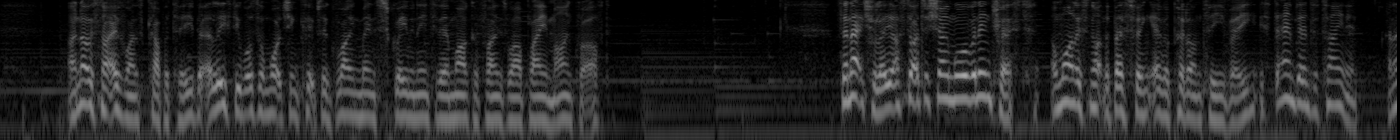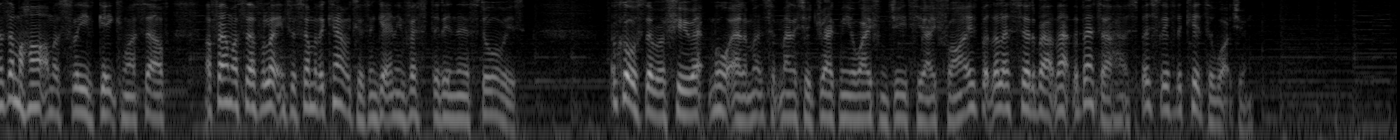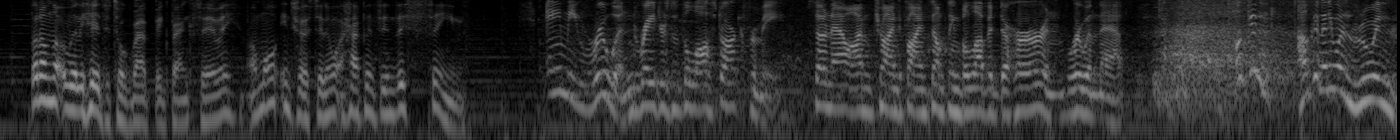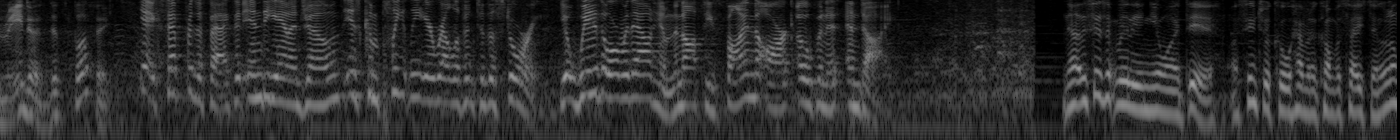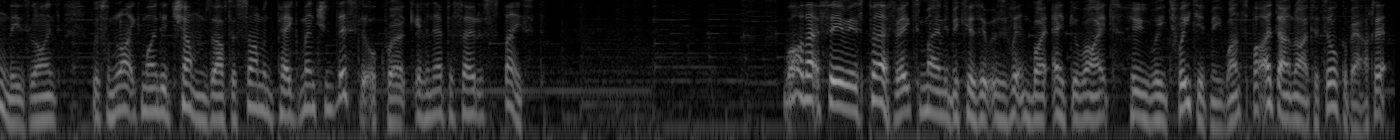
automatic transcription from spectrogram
I know it's not everyone's cup of tea, but at least he wasn't watching clips of grown men screaming into their microphones while playing Minecraft. So naturally, I started to show more of an interest, and while it's not the best thing ever put on TV, it's damned entertaining. And as I'm a heart on my sleeve geek myself, I found myself relating to some of the characters and getting invested in their stories. Of course, there were a few more elements that managed to drag me away from GTA 5, but the less said about that the better, especially if the kids are watching. But I'm not really here to talk about Big Bang Theory, I'm more interested in what happens in this scene. Amy ruined Raiders of the Lost Ark for me. So now I'm trying to find something beloved to her and ruin that. How can how can anyone ruin Raiders? It's perfect. Yeah, except for the fact that Indiana Jones is completely irrelevant to the story. Yet with or without him, the Nazis find the Ark, open it, and die. Now, this isn't really a new idea. I seem to recall having a conversation along these lines with some like minded chums after Simon Pegg mentioned this little quirk in an episode of Spaced. While that theory is perfect, mainly because it was written by Edgar Wright, who retweeted me once, but I don't like to talk about it.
